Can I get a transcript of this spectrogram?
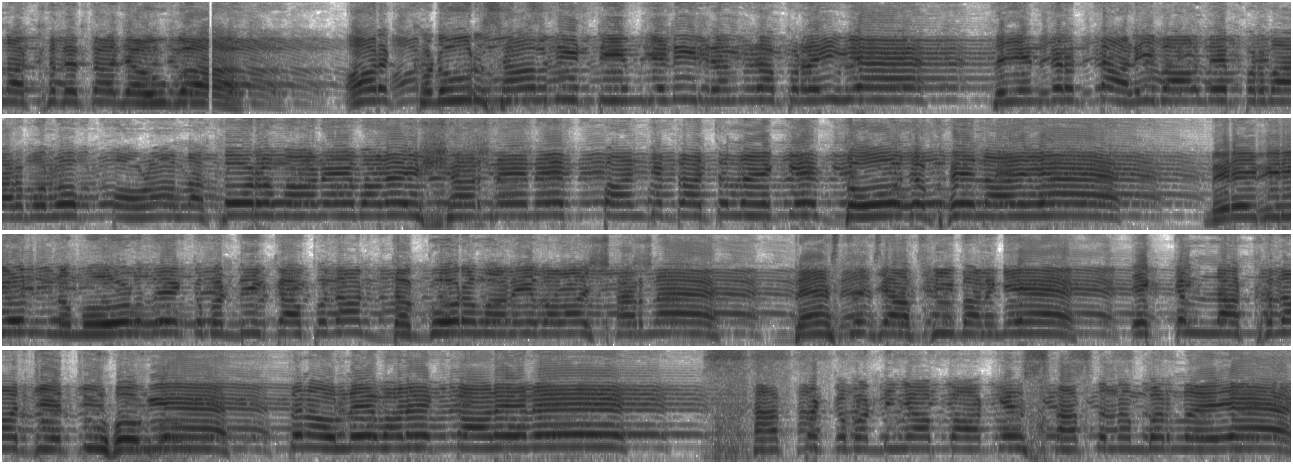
ਲੱਖ ਦਿੱਤਾ ਜਾਊਗਾ। ਔਰ ਖਡੂਰ ਸਾਹਿਬ ਦੀ ਟੀਮ ਜਿਹੜੀ ਰਨਰ ਅਪ ਰਹੀ ਹੈ ਤਜਿੰਦਰ ਢਾਲੀਵਾਲ ਦੇ ਪਰਿਵਾਰ ਵੱਲੋਂ ਪੌਣਾ ਲੱਖ। ਰਮਾਣੇ ਵਾਲੇ ਸ਼ਰਨੇ ਨੇ ਪੰਜ ਟੱਚ ਲੈ ਕੇ ਦੋ ਜੱਫੇ ਲਾਏ ਐ ਮੇਰੇ ਵੀਰੋ, ਨਮੋਲ ਦੇ ਕਬੱਡੀ ਕੱਪ ਦਾ ਡੱਗੋ ਰਮਾਣੇ ਵਾਲਾ ਸ਼ਰਨਾ ਹੈ। ਬੈਸਟ ਜਾਫੀ ਬਣ ਗਿਆ 1 ਲੱਖ ਦਾ ਜੇਤੂ ਹੋ ਗਿਆ ਧਨੌਲੇ ਵਾਲੇ ਕਾਲੇ ਨੇ ਸੱਤ ਕਬੱਡੀਆਂ ਪਾ ਕੇ 7 ਨੰਬਰ ਲਏ ਐ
